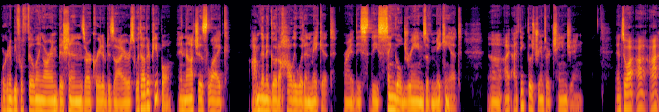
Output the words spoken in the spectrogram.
we're going to be fulfilling our ambitions our creative desires with other people and not just like I'm going to go to Hollywood and make it, right? These these single dreams of making it. Uh, I, I, think those dreams are changing, and so I I,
